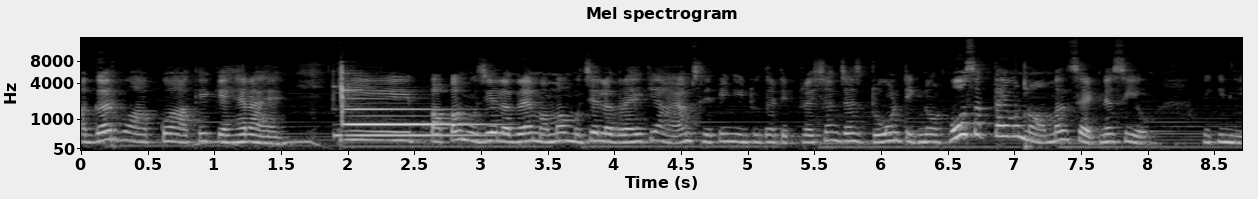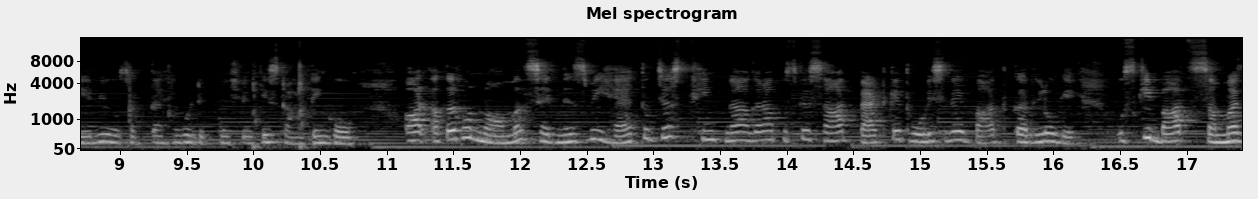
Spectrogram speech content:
अगर वो आपको आके कह रहा है कि, पापा, मुझे लग रहा है, मम्मा, मुझे लग रहा है कि I am sleeping into the depression just don't ignore हो सकता है वो नॉर्मल सेडनेस ही हो, लेकिन ये भी हो सकता है वो डिप्रेशन की स्टार्टिंग हो। और अगर वो नॉर्मल सेडनेस भी है तो जस्ट थिंक ना, अगर आप उसके साथ बैठ के थोड़ी सी देर बात कर लोगे, उसकी बात समझ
